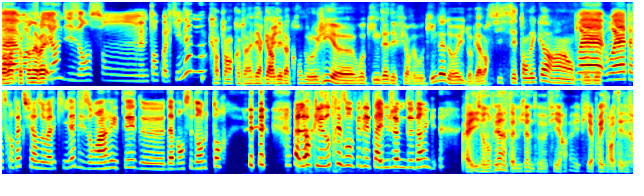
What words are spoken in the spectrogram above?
Euh... Bah, quand, on avait, Beyond, ils en sont en même temps que Walking Dead. quand, on, quand on avait regardé la chronologie, euh, Walking Dead et Fear the Walking Dead, ouais, il doit y avoir 6-7 ans d'écart hein, entre les Ouais, deux. ouais, parce qu'en fait, Fear the Walking Dead, ils ont arrêté de d'avancer dans le temps. Alors que les autres, ils ont fait des time jumps de dingue. Ah, ils en ont fait un time jump de Fear, et puis après ils ont arrêté de...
